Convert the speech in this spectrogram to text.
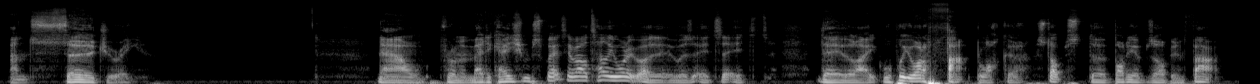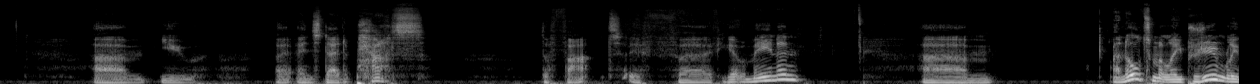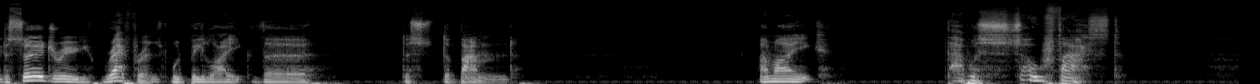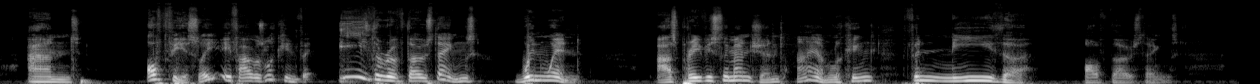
and surgery. Now, from a medication perspective, I'll tell you what it was. It was it's it's they were like, we'll put you on a fat blocker, stops the body absorbing fat. Um, you uh, instead pass the fat, if uh, if you get what I mean. Um, and ultimately, presumably, the surgery referenced would be like the the the band. I'm like, that was so fast. And obviously, if I was looking for either of those things, win win. As previously mentioned, I am looking for neither of those things.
